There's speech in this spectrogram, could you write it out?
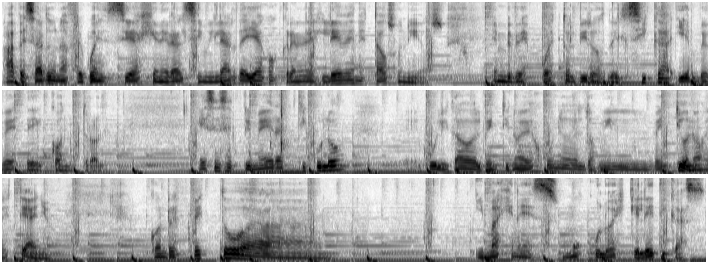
a pesar de una frecuencia general similar de hallazgos craneales leves en Estados Unidos, en bebés expuestos al virus del Zika y en bebés de control. Ese es el primer artículo eh, publicado el 29 de junio del 2021, este año. Con respecto a imágenes musculoesqueléticas.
